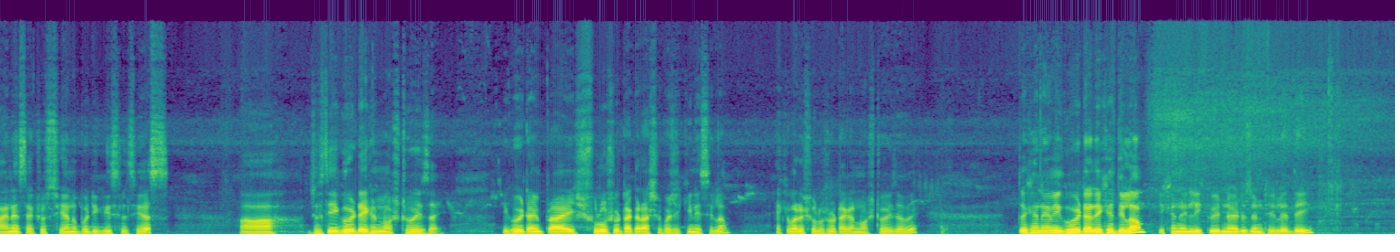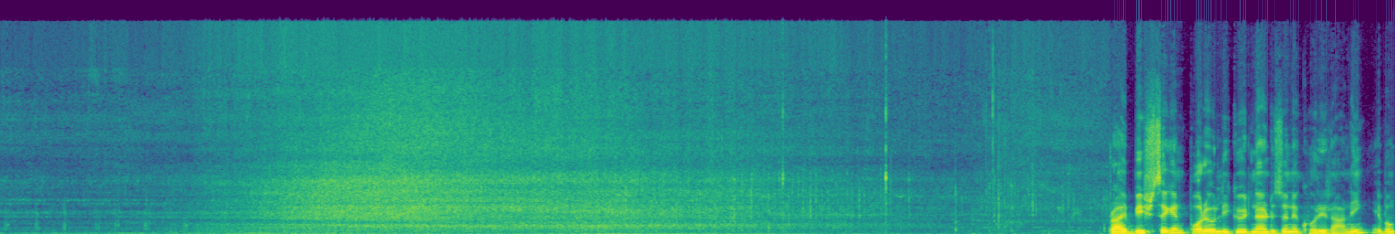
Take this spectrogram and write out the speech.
মাইনাস একশো ছিয়ানব্বই ডিগ্রি সেলসিয়াস যদি এই ঘড়িটা এখানে নষ্ট হয়ে যায়, এই ঘড়িটা আমি প্রায় ষোলোশো টাকার আশেপাশে কিনেছিলাম, একেবারে ষোলোশো টাকা নষ্ট হয়ে যাবে। তো এখানে আমি ঘড়িটা রেখে দিলাম, এখানে লিকুইড নাইট্রোজেন ঢেলে দেই। প্রায় বিশ সেকেন্ড পরেও লিকুইড নাইট্রোজেনে ঘড়ি রানিং এবং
